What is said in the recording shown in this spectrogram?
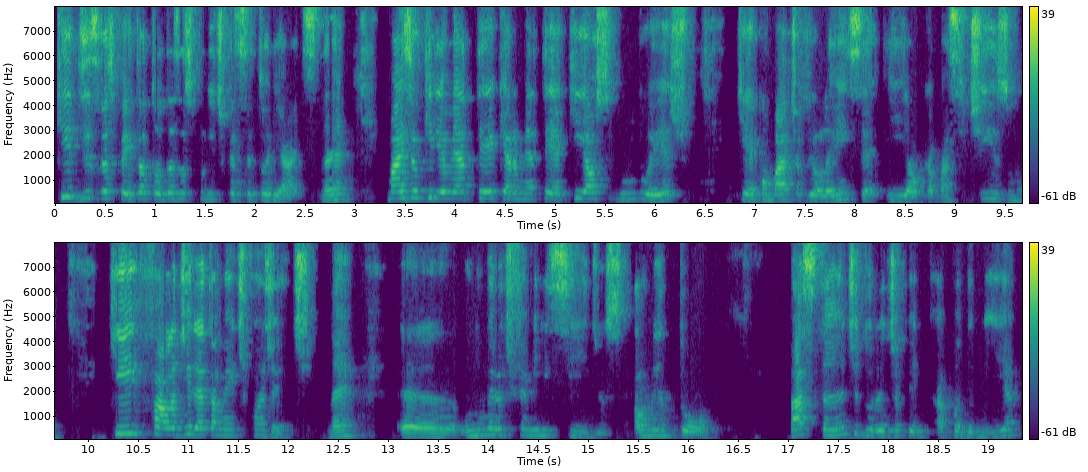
Que diz respeito a todas as políticas setoriais, né? Mas eu queria me ater, quero me ater aqui ao segundo eixo, que é combate à violência e ao capacitismo, que fala diretamente com a gente, né? Uh, o número de feminicídios aumentou bastante durante a, a pandemia,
